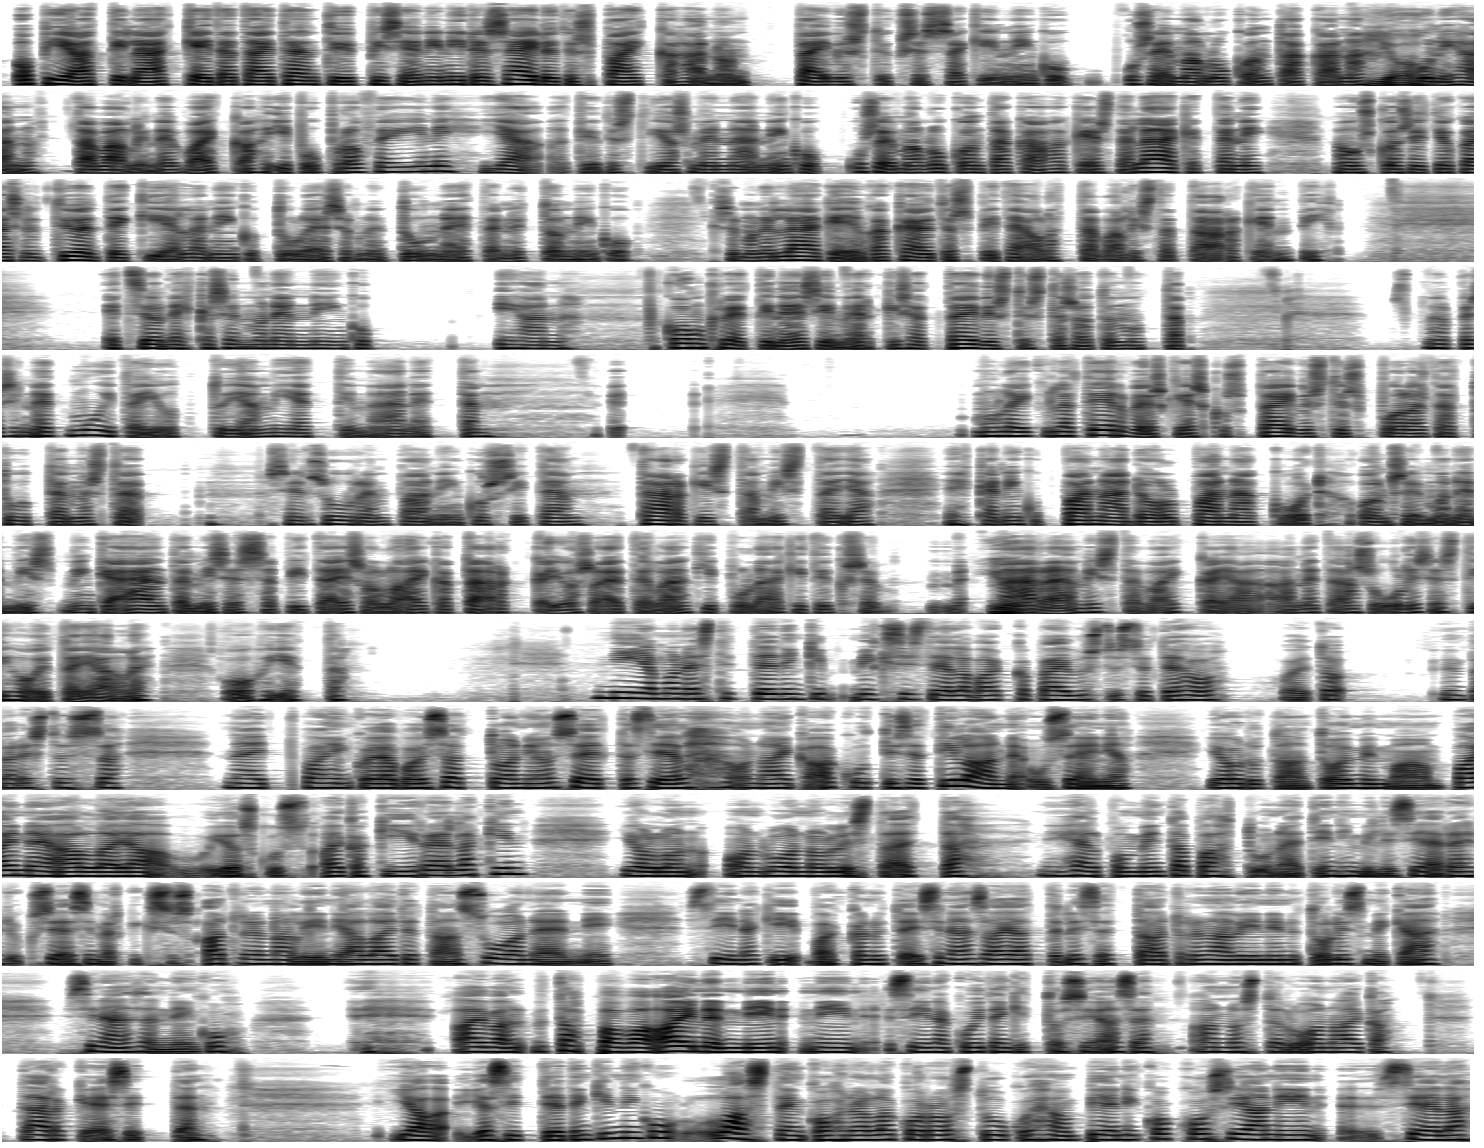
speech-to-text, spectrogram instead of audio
opiaattilääkkeitä tai tämän tyyppisiä, niin niiden säilytyspaikkahan on päivystyksessäkin niin kuin useamman lukon takana Joo. kuin ihan tavallinen vaikka ibuprofeiini. Ja tietysti jos mennään niin kuin useamman lukon takaa hakemaan sitä lääkettä, niin mä uskoisin, että jokaisella työntekijällä niin kuin tulee sellainen tunne, että nyt on niin kuin sellainen lääke, jonka käytös pitää olla tavallista tarkempi. Et se on ehkä semmoinen niin kuin ihan konkreettinen esimerkki sieltä päivystystasolta, mutta sitten mä rupesin näitä muita juttuja miettimään, että mulla ei kyllä terveyskeskuspäivystyspuolelta tule tämmöistä sen suurempaa niin kuin sitä tarkistamista ja ehkä niin kuin Panadol, Panacod on semmoinen, minkä ääntämisessä pitäisi olla aika tarkka, jos ajatellaan kipulääkityksen määräämistä vaikka ja annetaan suullisesti hoitajalle ohjetta. Niin ja monesti tietenkin, miksi siellä vaikka päivystys- ja tehohoitoympäristössä näitä vahinkoja voi sattua, niin on se, että siellä on aika akuutti se tilanne usein ja joudutaan toimimaan paineen alla ja joskus aika kiireelläkin, jolloin on luonnollista, että niin helpommin tapahtuu näitä inhimillisiä erehdyksiä. Esimerkiksi jos adrenaliinia laitetaan suoneen, niin siinäkin, vaikka nyt ei sinänsä ajattelisi, että adrenaliini nyt olisi mikään sinänsä niin kuin aivan tappava aine, niin, niin siinä kuitenkin tosiaan se annostelu on aika tärkeä sitten. Ja, ja sitten tietenkin niin kuin lasten kohdalla korostuu, kun he on pienikokoisia, niin siellä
